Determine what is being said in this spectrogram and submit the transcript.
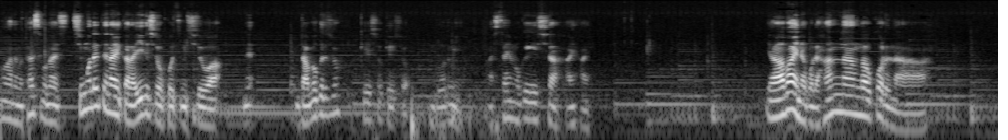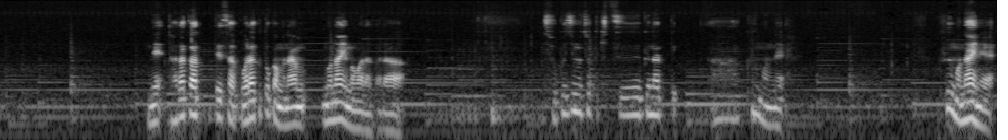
まあでも大したことないです。血も出てないからいいでしょう、こいつの治療は。ね。打撲でしょ？軽症軽症。どうでもいい。明日に目撃した。はいはい。やばいな、これ。反乱が起こるな。ね、戦ってさ、娯楽とかもなんもないままだから、食事もちょっときつくなって、ああ、食うもんね。食うもないね。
